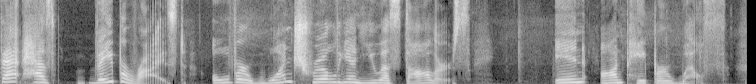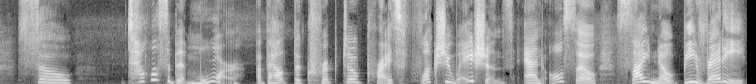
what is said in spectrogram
That has vaporized over 1 trillion US dollars in on paper wealth. So, tell us a bit more about the crypto price fluctuations. And also, side note, be ready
